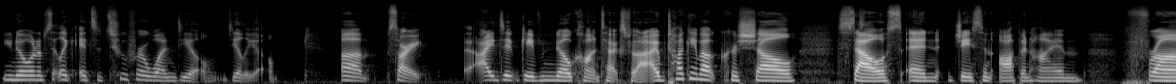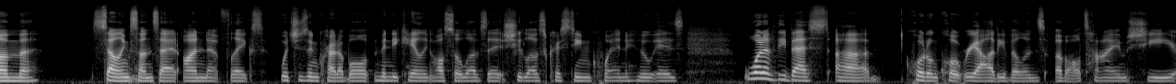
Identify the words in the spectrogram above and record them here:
You know what I'm saying? Like it's a two for one deal, dealio. Um, sorry, I did gave no context for that. I'm talking about Chrishell Stause and Jason Oppenheim from Selling Sunset on Netflix, which is incredible. Mindy Kaling also loves it. She loves Christine Quinn, who is one of the best uh, quote unquote reality villains of all time. She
